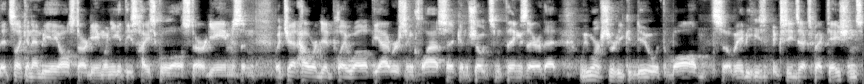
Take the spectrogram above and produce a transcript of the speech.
It's like an NBA All Star game when you get these high school All Star games. And But Jett Howard did play well at the Iverson Classic and showed some things there that we weren't sure he could do with the ball. So maybe he exceeds expectations.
